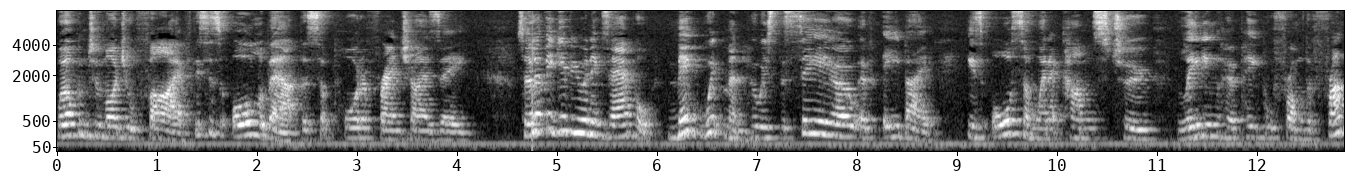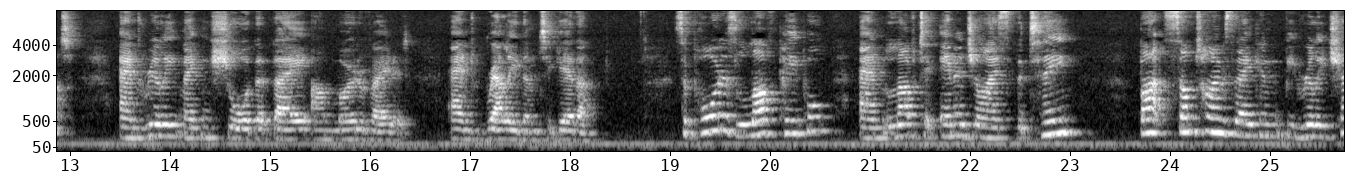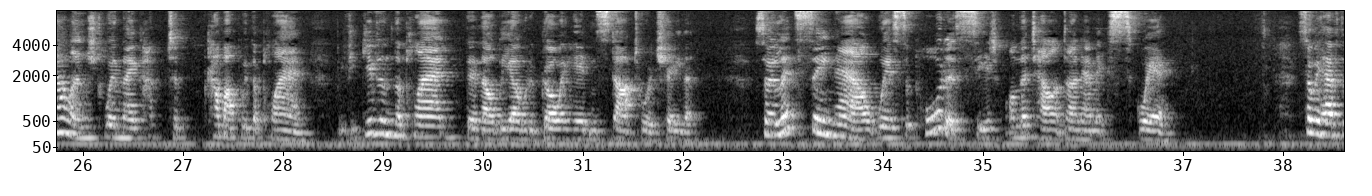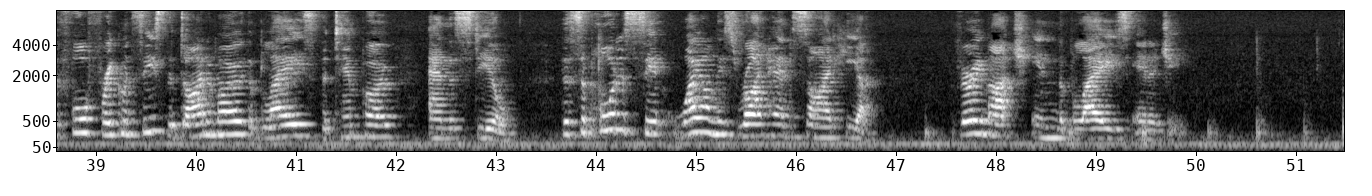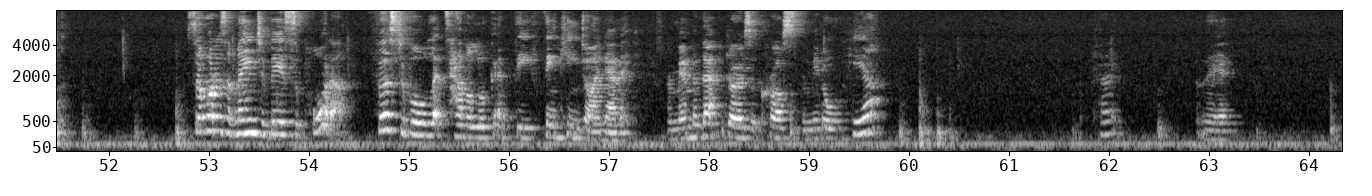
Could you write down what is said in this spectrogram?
Welcome to Module 5. This is all about the supporter franchisee. So let me give you an example. Meg Whitman, who is the CEO of eBay, is awesome when it comes to leading her people from the front and really making sure that they are motivated and rally them together. Supporters love people and love to energize the team, but sometimes they can be really challenged when they have to come up with a plan. If you give them the plan, then they'll be able to go ahead and start to achieve it. So let's see now where supporters sit on the talent dynamics square. So we have the four frequencies, the dynamo, the blaze, the tempo, and the steel. The supporters sit way on this right hand side here, very much in the blaze energy. So what does it mean to be a supporter? First of all, let's have a look at the thinking dynamic. Remember that goes across the middle here. Okay, there.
